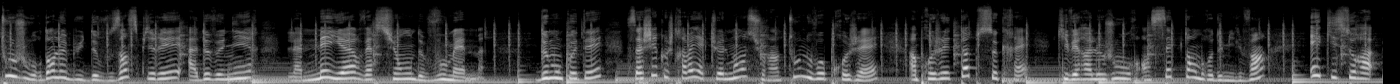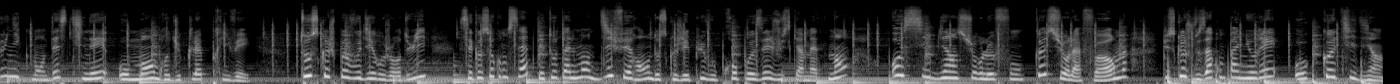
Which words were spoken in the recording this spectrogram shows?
toujours dans le but de vous inspirer à devenir la meilleure version de vous-même. De mon côté, sachez que je travaille actuellement sur un tout nouveau projet, un projet top secret qui verra le jour en septembre 2020 et qui sera uniquement destiné aux membres du club privé. Tout ce que je peux vous dire aujourd'hui, c'est que ce concept est totalement différent de ce que j'ai pu vous proposer jusqu'à maintenant, aussi bien sur le fond que sur la forme, puisque je vous accompagnerai au quotidien,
